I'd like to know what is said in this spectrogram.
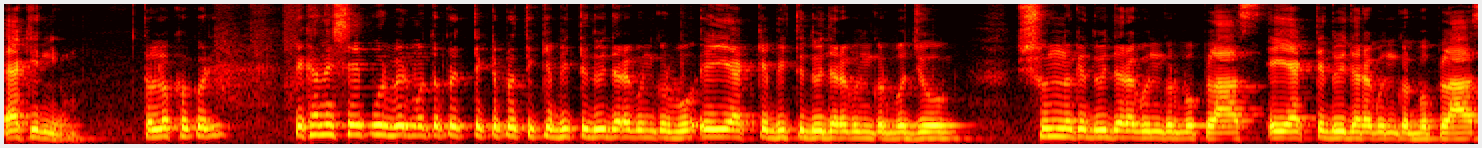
একই নিয়ম। তো লক্ষ্য করি, এখানে সেই পূর্বের মতো প্রত্যেকটা প্রত্যেককে ভিত্তি দুই দ্বারা গুণ করব। এই এককে ভিত্তি দুই দ্বারা গুণ করব যোগ, শূন্যকে দুই দ্বারা গুণ করব প্লাস, এই এককে দুই দ্বারা গুণ করব প্লাস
